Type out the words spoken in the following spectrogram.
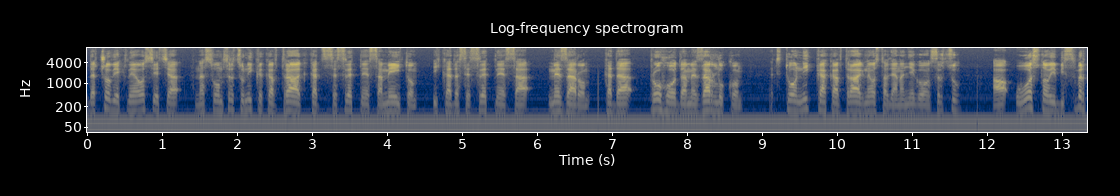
da čovjek ne osjeća na svom srcu nikakav trag kad se sretne sa mejtom i kada se sretne sa mezarom, kada prohoda mezarlukom. Znači to nikakav trag ne ostavlja na njegovom srcu, a u osnovi bi smrt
